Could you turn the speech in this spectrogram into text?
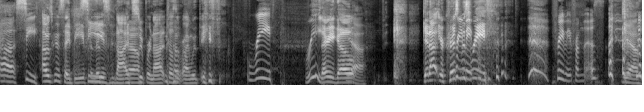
Uh, Seath. I was gonna say beef, and it's Seethe. not. It's super not. It doesn't rhyme with beef. Wreath. Wreath. There you go. Yeah. Get out your Christmas meat. wreath. Free me from this. Yeah.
